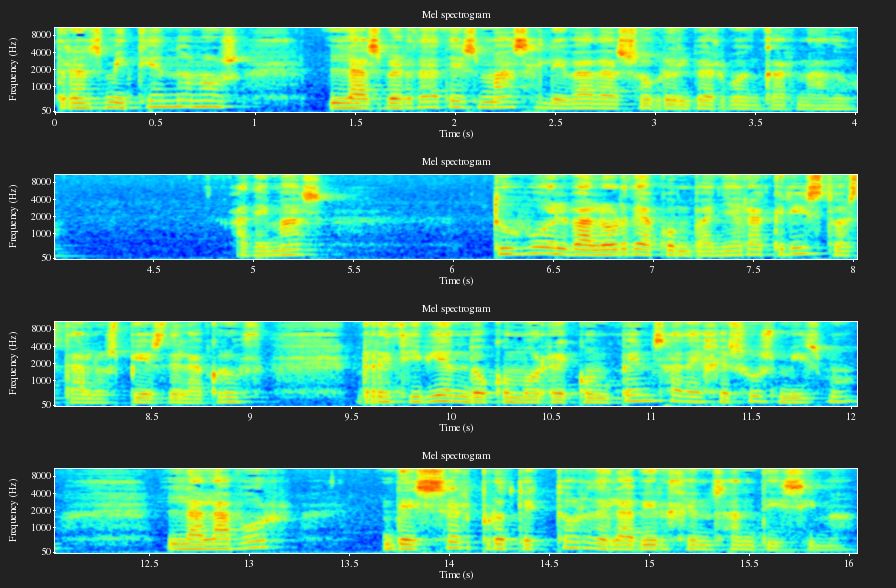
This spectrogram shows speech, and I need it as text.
transmitiéndonos las verdades más elevadas sobre el Verbo encarnado. Además, tuvo el valor de acompañar a Cristo hasta los pies de la cruz, recibiendo como recompensa de Jesús mismo la labor de ser protector de la Virgen Santísima.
